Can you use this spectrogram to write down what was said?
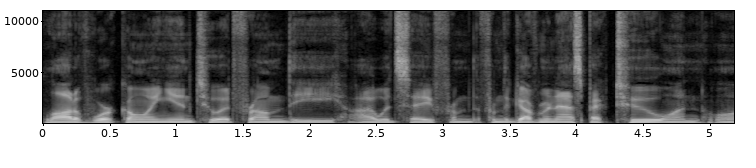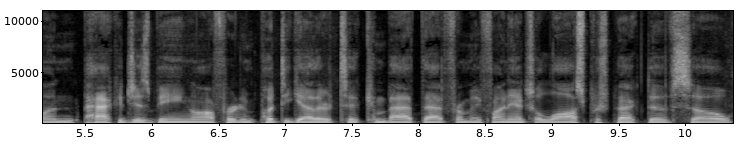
lot of work going into it from the I would say from the, from the government aspect too on on packages being offered and put together to combat that from a financial loss perspective. So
